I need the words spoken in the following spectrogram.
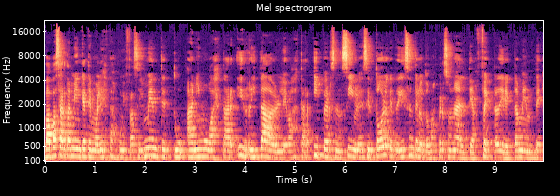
Va a pasar también que te molestas muy fácilmente, tu ánimo va a estar irritable, vas a estar hipersensible, es decir, todo lo que te dicen te lo tomas personal, te afecta directamente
